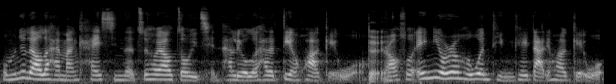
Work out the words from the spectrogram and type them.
我们就聊得还蛮开心的。最后要走以前，他留了他的电话给我，对，然后说，哎，你有任何问题，你可以打电话给我，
